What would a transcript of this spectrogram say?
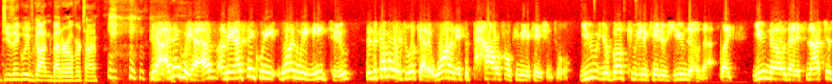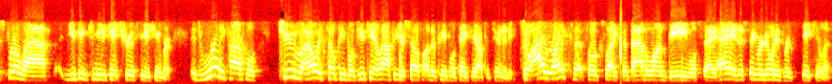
Do you think we've gotten better over time? yeah, I think we have. I mean, I think we, one, we need to. There's a couple ways to look at it. One, it's a powerful communication tool. You, you're both communicators. You know that. Like, you know that it's not just for a laugh. You can communicate truth via humor. It's really powerful Two, I always tell people if you can't laugh at yourself, other people take the opportunity. So I like that folks like the Babylon Bee will say, hey, this thing we're doing is ridiculous.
